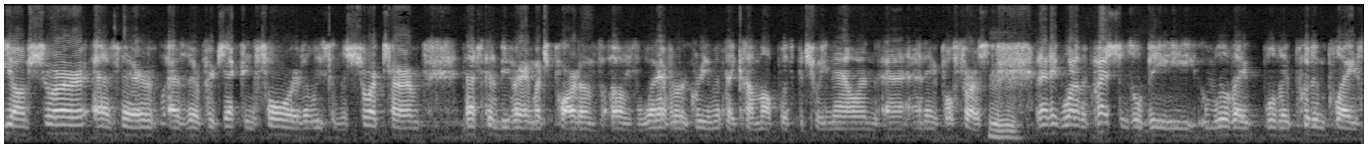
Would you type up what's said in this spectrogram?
you know, I'm sure as they're as they're projecting forward, at least in the short term, that's going to be very much part of, of whatever agreement they come up with between now and, and April 1st. Mm-hmm. And I think one of the questions will be, will they will they put in place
